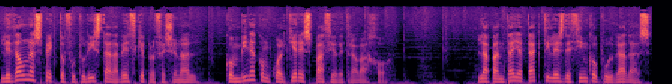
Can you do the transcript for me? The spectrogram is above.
le da un aspecto futurista a la vez que profesional, combina con cualquier espacio de trabajo. La pantalla táctil es de 5 pulgadas,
